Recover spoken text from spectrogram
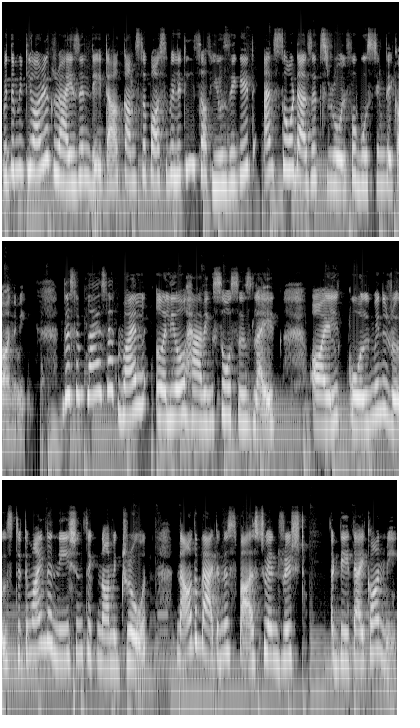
With the meteoric rise in data comes the possibilities of using it and so does its role for boosting the economy. This implies that while earlier having sources like oil, coal, minerals determined a nation's economic growth, now the baton is passed to enrich a data economy.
